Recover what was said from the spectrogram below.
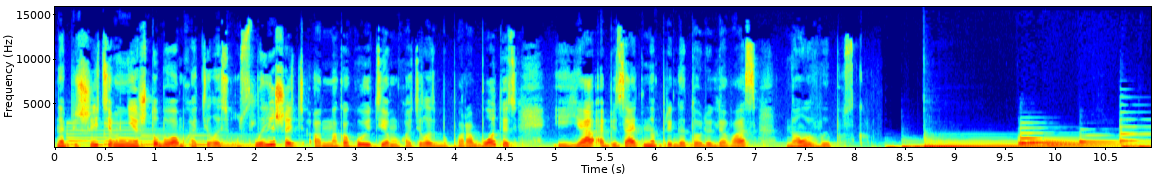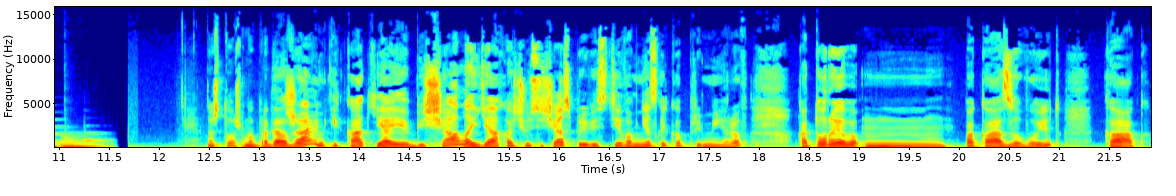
напишите мне, что бы вам хотелось услышать, а, на какую тему хотелось бы поработать, и я обязательно приготовлю для вас новый выпуск. Ну что ж, мы продолжаем, и как я и обещала, я хочу сейчас привести вам несколько примеров, которые показывают, как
